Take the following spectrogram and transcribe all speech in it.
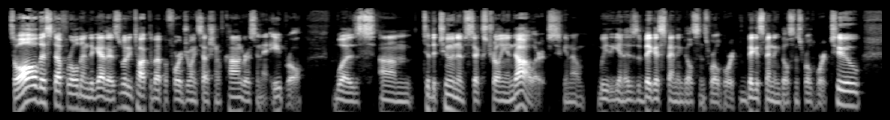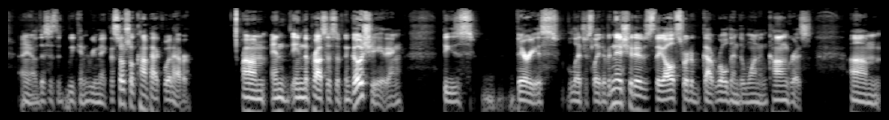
So all this stuff rolled in together. This is what he talked about before joint session of Congress in April was um, to the tune of six trillion dollars. You know, we again is the biggest spending bill since World War biggest spending bill since World War II. You know, this is the, we can remake the social compact, whatever. Um, and in the process of negotiating these various legislative initiatives, they all sort of got rolled into one in Congress. Um,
